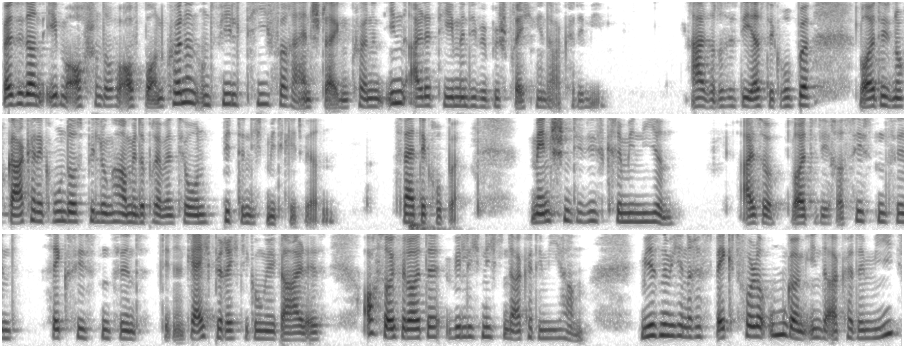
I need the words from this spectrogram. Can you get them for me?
weil Sie dann eben auch schon darauf aufbauen können und viel tiefer reinsteigen können in alle Themen, die wir besprechen in der Akademie. Also, das ist die erste Gruppe. Leute, die noch gar keine Grundausbildung haben in der Prävention, bitte nicht Mitglied werden. Zweite Gruppe. Menschen, die diskriminieren. Also Leute, die Rassisten sind, Sexisten sind, denen Gleichberechtigung egal ist. Auch solche Leute will ich nicht in der Akademie haben. Mir ist nämlich ein respektvoller Umgang in der Akademie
